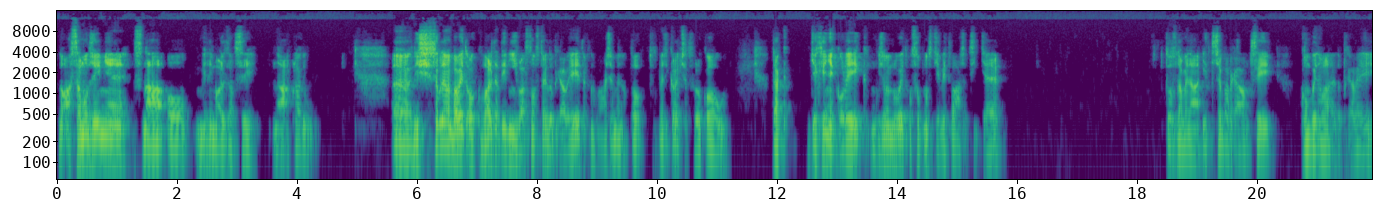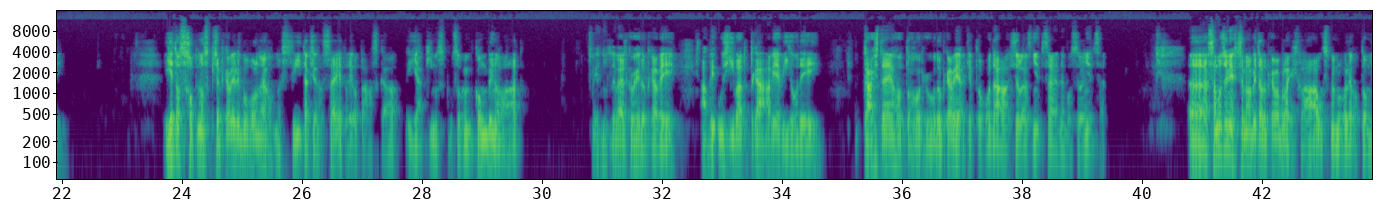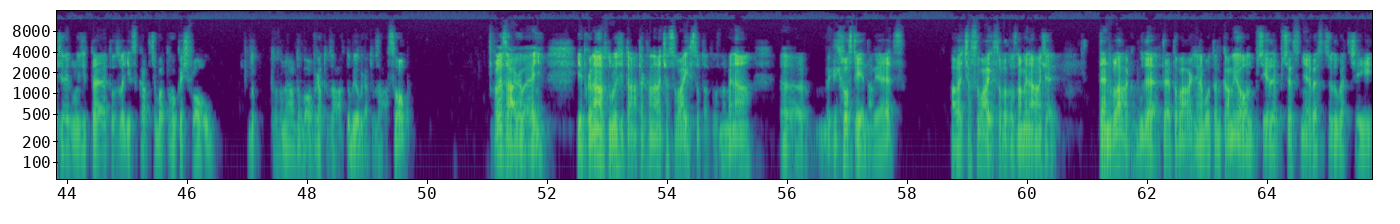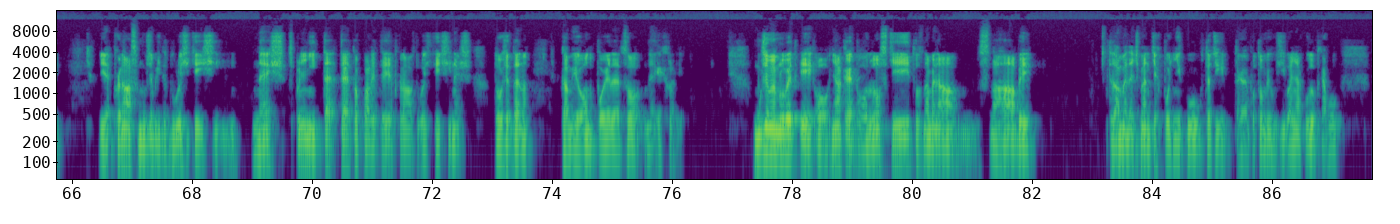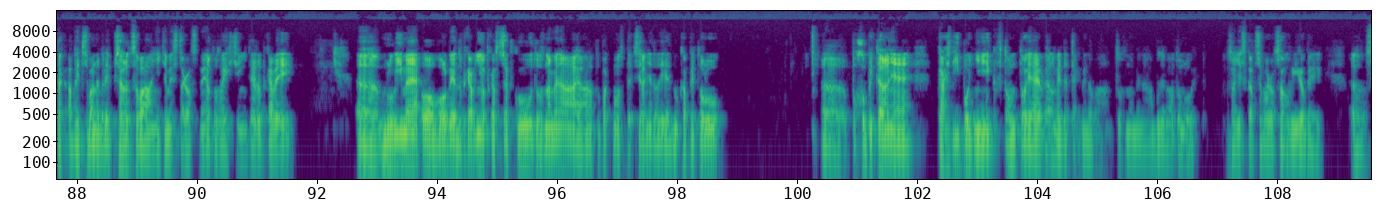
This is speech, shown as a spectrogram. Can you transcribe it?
No a samozřejmě snaha o minimalizaci nákladů. Eh, když se budeme bavit o kvalitativních vlastnostech dopravy, tak navážeme na to, co jsme říkali před chvilkou. Tak těch je několik. Můžeme mluvit o schopnosti vytvářet sítě. To znamená i třeba v rámci kombinované dopravy. Je to schopnost přepravy libovolného množství, takže zase je tady otázka, jakým způsobem kombinovat jednotlivé druhy dopravy a využívat právě výhody každého toho druhu dopravy, ať je to voda, železnice nebo silnice. Eh, samozřejmě chceme, aby ta doprava byla rychlá. Už jsme mluvili o tom, že je důležité to z hlediska třeba toho cash flow, to znamená doba obratu, doby obratu zásob. Ale zároveň je pro nás důležitá takzvaná časová jistota. To znamená, eh, rychlost je jedna věc, ale časová jistota to znamená, že ten vlak bude v té továrně nebo ten kamion přijede přesně ve středu ve tři, je pro nás může být důležitější než splnění té, této kvality je pro nás důležitější než to, že ten kamion pojede co nejrychleji. Můžeme mluvit i o nějaké pohodlnosti, to znamená snaha, aby teda management těch podniků, kteří, které potom využívají nějakou dopravu, tak aby třeba nebyli přehlcováni těmi starostmi o to zajištění té dopravy. Eh, mluvíme o volbě dopravního prostředku, to znamená, já na to pak mám speciálně tady jednu kapitolu. Eh, pochopitelně každý podnik v tomto je velmi determinován, to znamená, budeme o tom mluvit z hlediska třeba rozsahu výroby, eh,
